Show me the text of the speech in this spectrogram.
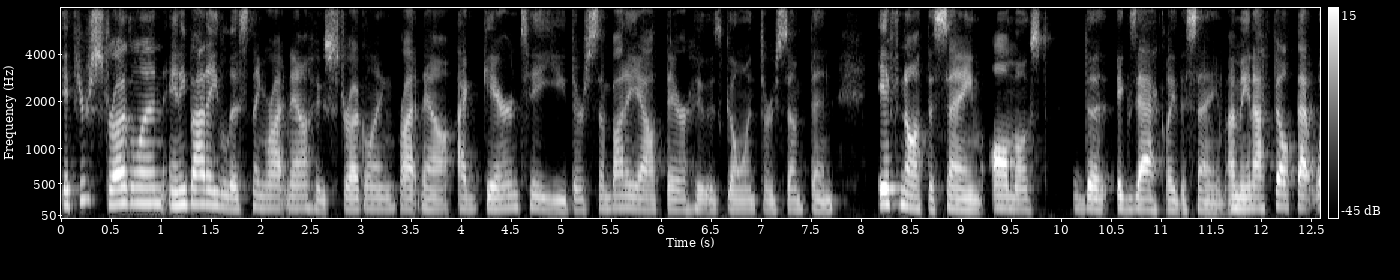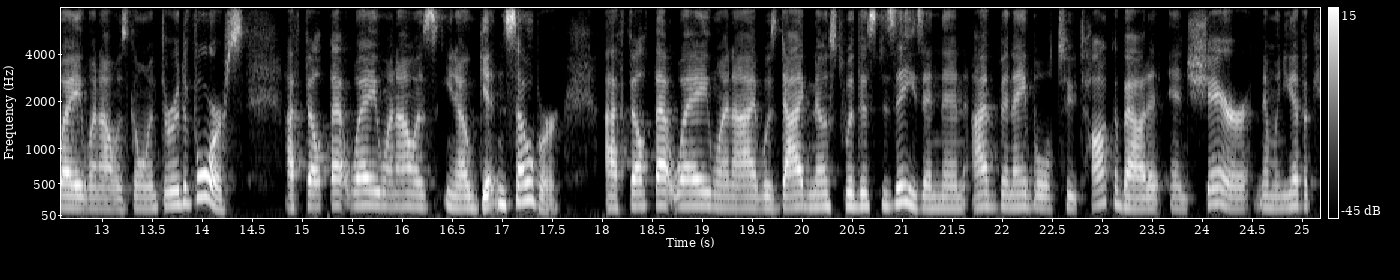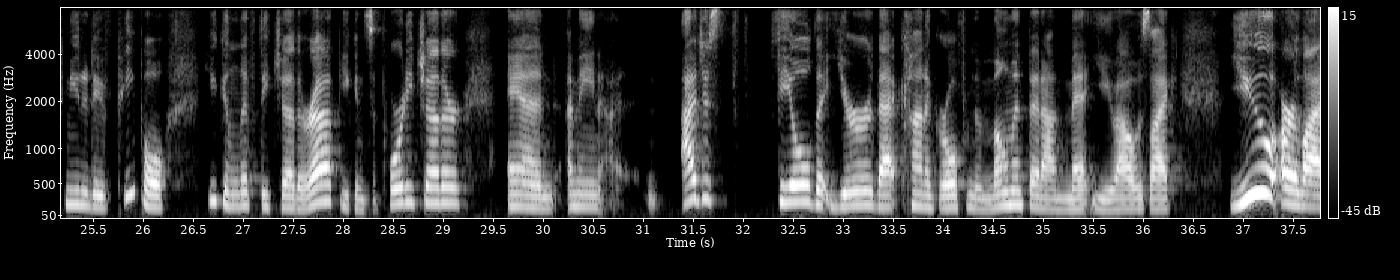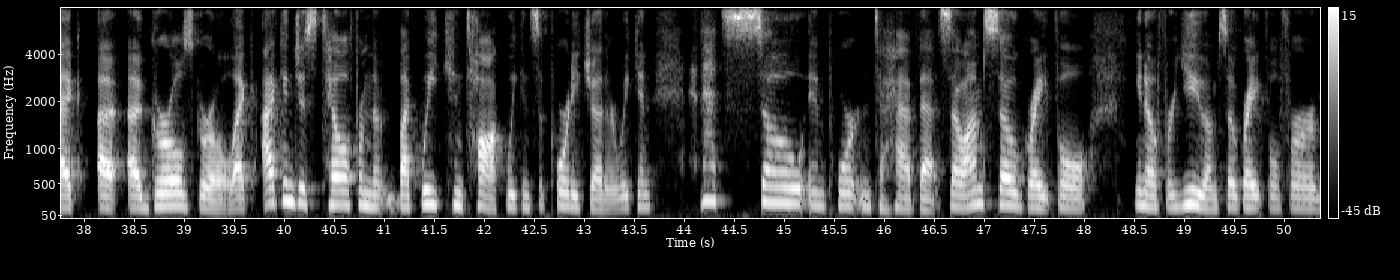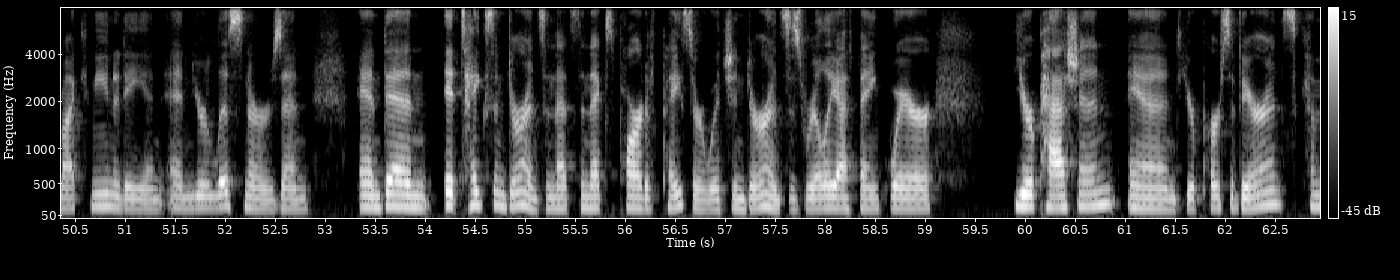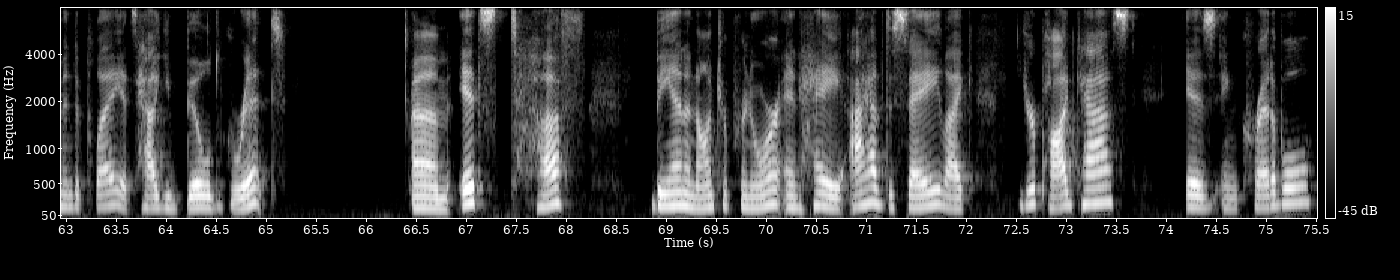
If you're struggling, anybody listening right now who's struggling right now, I guarantee you there's somebody out there who is going through something, if not the same, almost the exactly the same. I mean, I felt that way when I was going through a divorce. I felt that way when I was, you know, getting sober. I felt that way when I was diagnosed with this disease. And then I've been able to talk about it and share. And when you have a community of people, you can lift each other up, you can support each other. And I mean, I just feel that you're that kind of girl from the moment that I met you. I was like, you are like a, a, girl's girl. Like i can just tell from the like we can talk we can support each other we can and that's so important to have that. So i'm so grateful you know for you. I'm so grateful for my community and and your listeners. And and then it takes endurance and that's the next part of pacer which endurance is really i think where your passion and your perseverance come into play. It's how you build grit um, it's tough being an entrepreneur. And hey, I have to say, like, your podcast is incredible.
